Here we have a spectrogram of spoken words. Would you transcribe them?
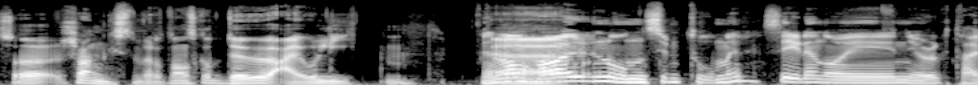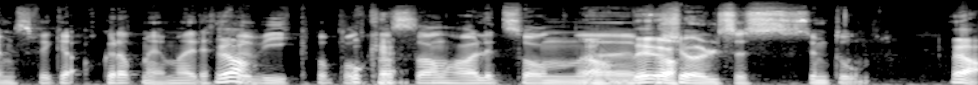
Så sjansen for at han skal dø, er jo liten. Men han Eh, har noen symptomer, sier de nå i New York Times. Fikk jeg akkurat med meg rett Ja, før vi gikk på podkast. Han har litt sånn Ja, det forkjølelsessymptomer. Ja,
